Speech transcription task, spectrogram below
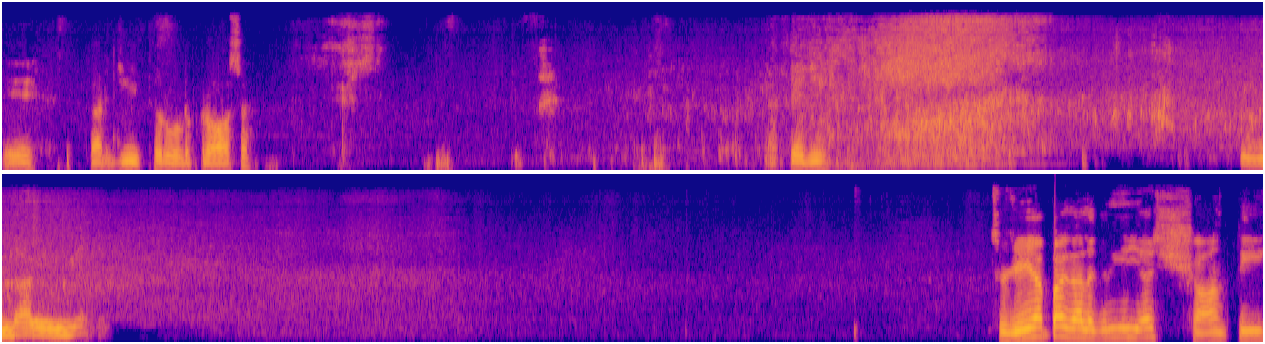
ਤੇ ਕਰ ਜੀ ਇੱਥੋਂ ਰੋਡ ਕ੍ਰਾਸ ਓਕੇ ਜੀ। ਸ਼ਾਨਦਾਰ ਏਰੀਆ ਸੋ ਜੇ ਆਪਾਂ ਗੱਲ ਕਰੀਏ ਯਾਰ ਸ਼ਾਂਤੀ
